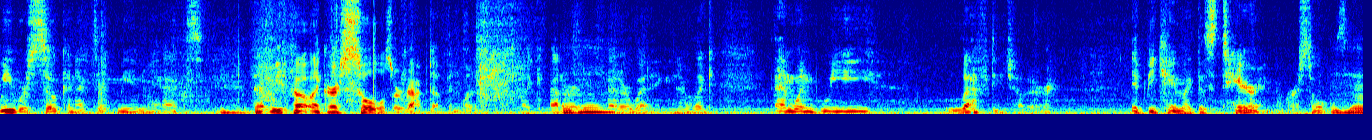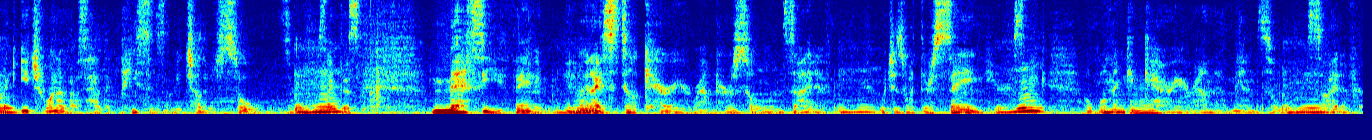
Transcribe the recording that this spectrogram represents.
we were so connected, me and my ex, Mhm. that we felt like our souls were wrapped up in one another, like at Mhm. our at our wedding, you know, like, and when we left each other, it became like this tearing of our souls, and like each one of us had like pieces of each other's souls, and it was like this messy thing, you know, and Mhm. I still carry around her soul inside of me, Mhm. which is what they're saying here. It's Mhm. like a woman can carry around that man's soul inside of her,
